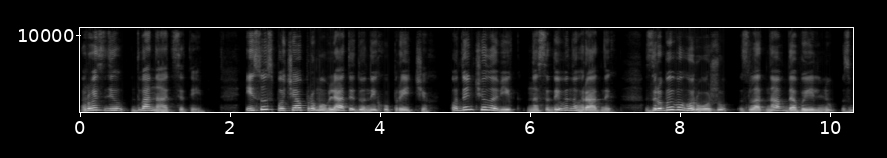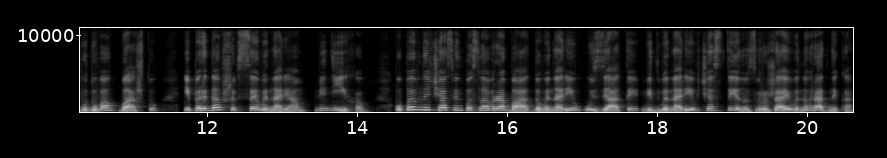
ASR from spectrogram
Розділ 12. Ісус почав промовляти до них у притчах. Один чоловік насадив виноградник, зробив огорожу, зладнав давильню, збудував башту і, передавши все винарям, від'їхав. У певний час він послав раба до винарів узяти від винарів частину з врожаю виноградника,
